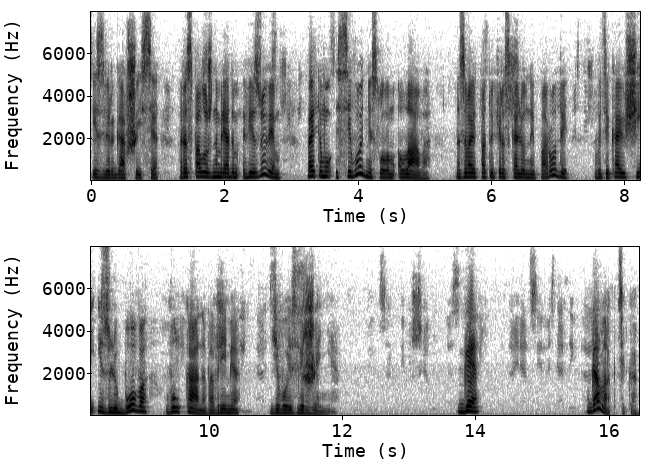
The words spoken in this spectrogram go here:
извергавшиеся расположенным рядом Везувием, поэтому сегодня словом «лава» называют потоки раскаленной породы, вытекающие из любого вулкана во время его извержения. Г. Галактика.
